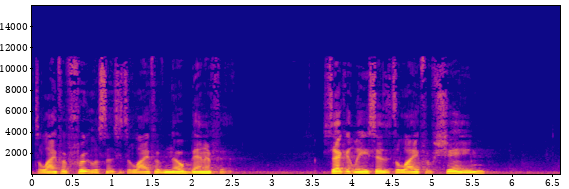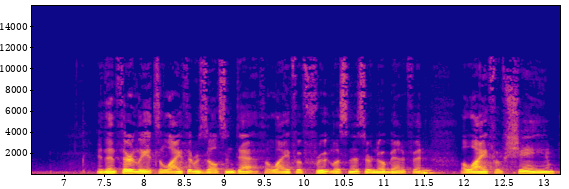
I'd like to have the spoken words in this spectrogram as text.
It's a life of fruitlessness. It's a life of no benefit. Secondly, he says it's a life of shame. And then thirdly, it's a life that results in death, a life of fruitlessness or no benefit, a life of shame,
